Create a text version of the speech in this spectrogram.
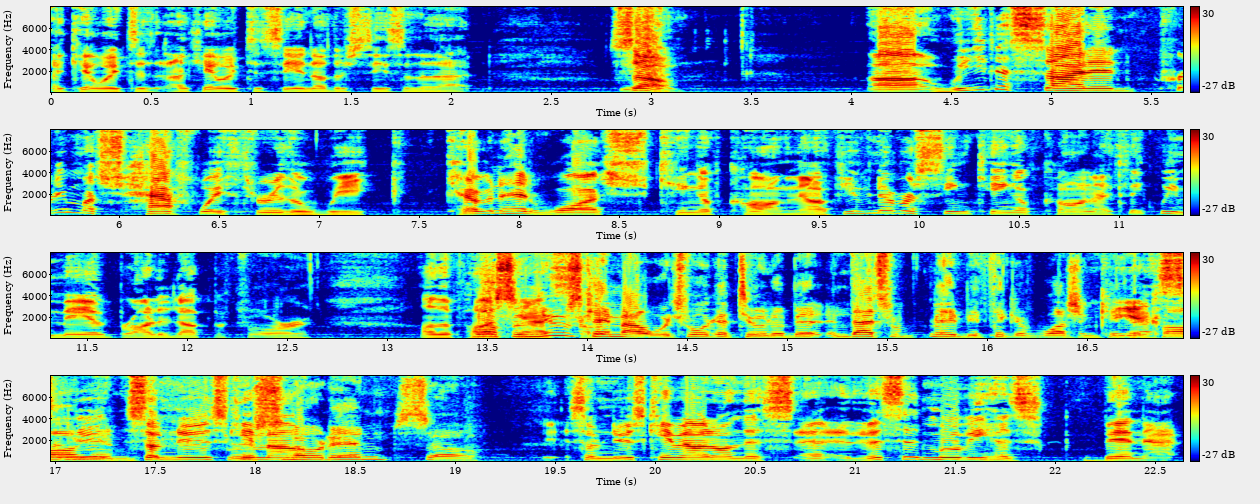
I can't wait to I can't wait to see another season of that. So, uh, we decided pretty much halfway through the week. Kevin had watched King of Kong. Now, if you've never seen King of Kong, I think we may have brought it up before on the podcast. Well, some news came out, which we'll get to in a bit, and that's what made me think of watching King Yeah, of some Kong. new- and some news came out. snowed in, so Some news came out on this. Uh, this movie has been at,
